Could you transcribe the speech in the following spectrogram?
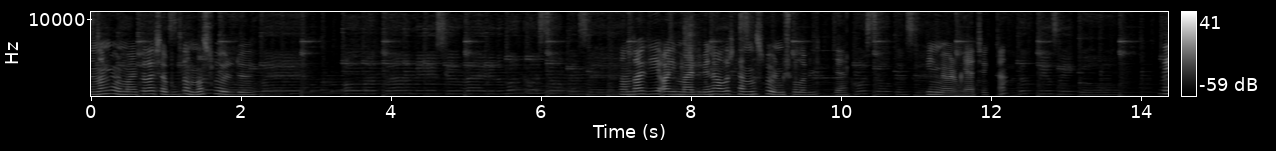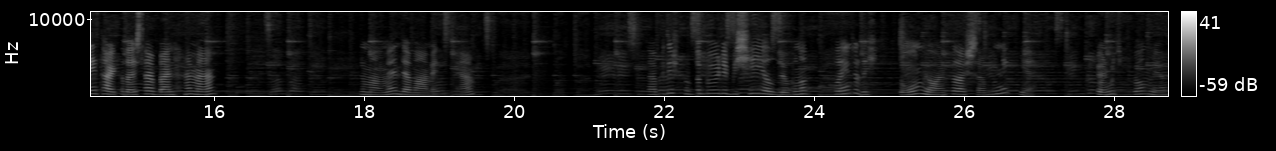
İnanamıyorum arkadaşlar burada nasıl öldü? Sandalyeyi ay merdiveni alırken nasıl ölmüş olabilir ki? Bilmiyorum gerçekten. arkadaşlar ben hemen almaya devam edeceğim. Ya bir de şurada böyle bir şey yazıyor. Buna tıklayınca da hiç olmuyor arkadaşlar. Bu ne ki? Bilmiyorum hiç olmuyor.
